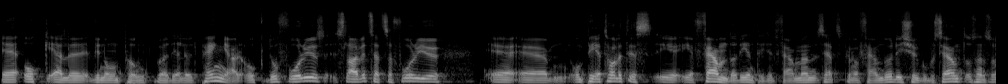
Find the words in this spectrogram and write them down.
eh, och eller vid någon punkt börja dela ut pengar. Och då får du ju, slarvigt sett så får du ju Eh, eh, om P-talet är, är, är 5 då, det är inte riktigt 5, men säg att det ska vara 5, då är det 20 procent och sen så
